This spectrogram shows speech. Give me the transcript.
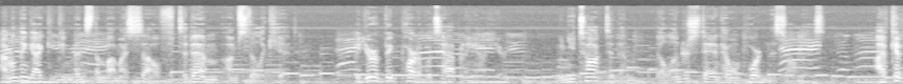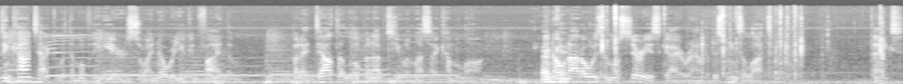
I don't think I can convince them by myself. To them, I'm still a kid. But you're a big part of what's happening out here. When you talk to them, they'll understand how important this all is. I've kept in contact with them over the years, so I know where you can find them. But I doubt they'll open up to you unless I come along. I know I'm not always the most serious guy around, but this means a lot to me. Thanks.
